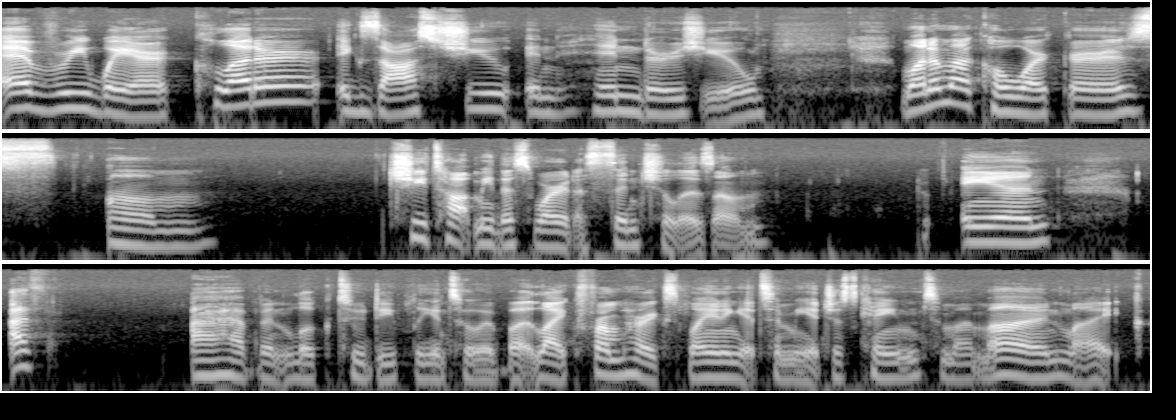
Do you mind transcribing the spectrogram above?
everywhere. Clutter exhausts you and hinders you. One of my coworkers, um, she taught me this word essentialism. And I I haven't looked too deeply into it, but like from her explaining it to me, it just came to my mind like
